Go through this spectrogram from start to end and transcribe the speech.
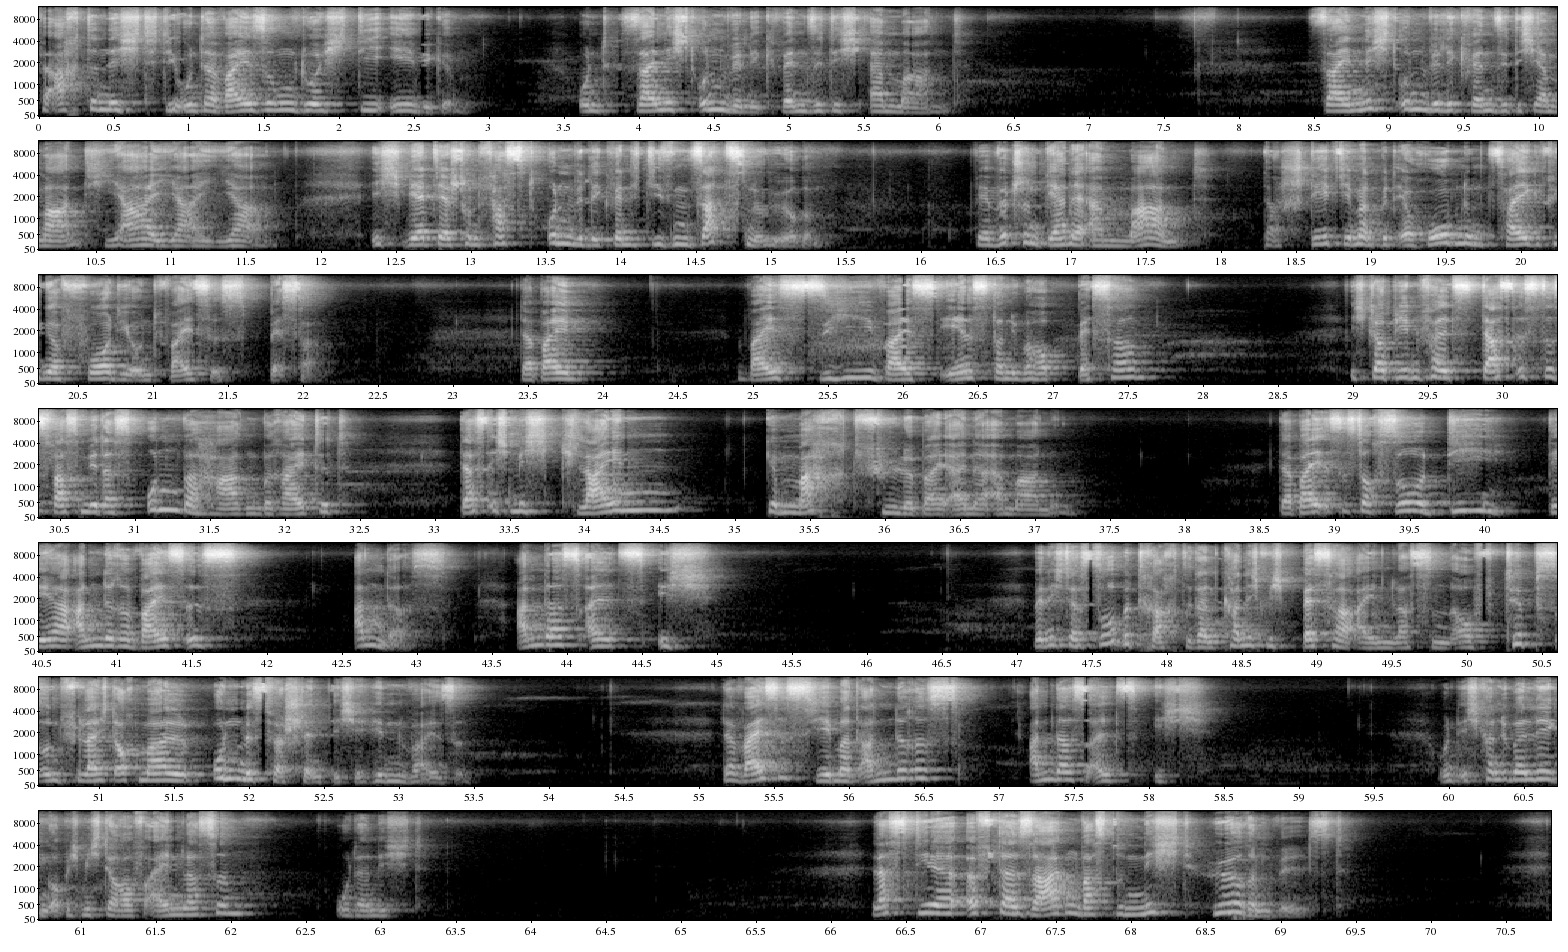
Verachte nicht die Unterweisung durch die Ewige und sei nicht unwillig, wenn sie dich ermahnt. Sei nicht unwillig, wenn sie dich ermahnt. Ja, ja, ja. Ich werde ja schon fast unwillig, wenn ich diesen Satz nur höre. Wer wird schon gerne ermahnt? Da steht jemand mit erhobenem Zeigefinger vor dir und weiß es besser. Dabei weiß sie, weiß er es dann überhaupt besser? Ich glaube jedenfalls, das ist es, was mir das Unbehagen bereitet, dass ich mich klein gemacht fühle bei einer Ermahnung. Dabei ist es doch so, die, der andere weiß es anders, anders als ich. Wenn ich das so betrachte, dann kann ich mich besser einlassen auf Tipps und vielleicht auch mal unmissverständliche Hinweise. Da weiß es jemand anderes, anders als ich. Und ich kann überlegen, ob ich mich darauf einlasse oder nicht. Lass dir öfter sagen, was du nicht hören willst.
